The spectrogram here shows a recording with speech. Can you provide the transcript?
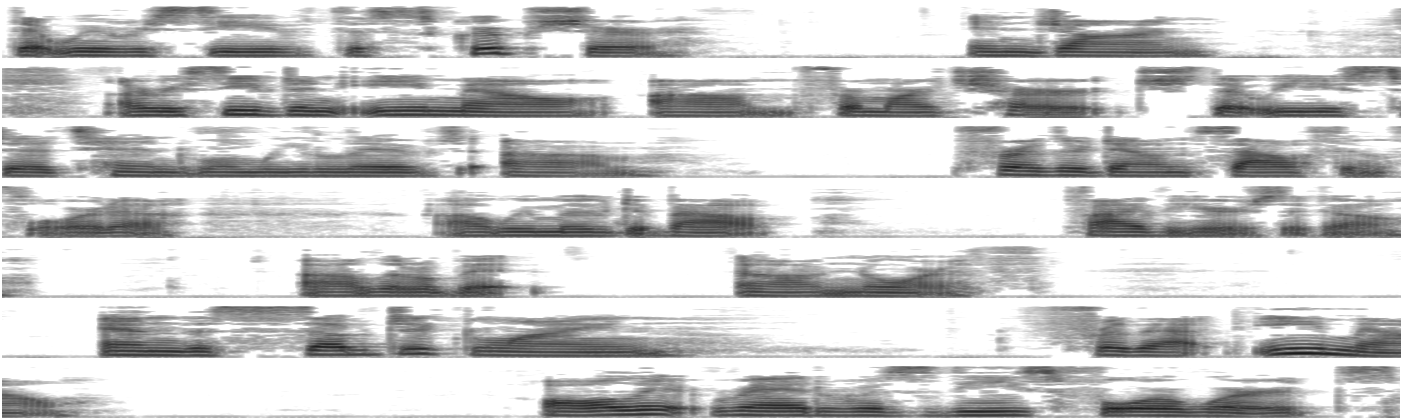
that we received the scripture in John, I received an email um, from our church that we used to attend when we lived um, further down south in Florida. Uh, we moved about five years ago, a little bit uh, north. And the subject line for that email, all it read was these four words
